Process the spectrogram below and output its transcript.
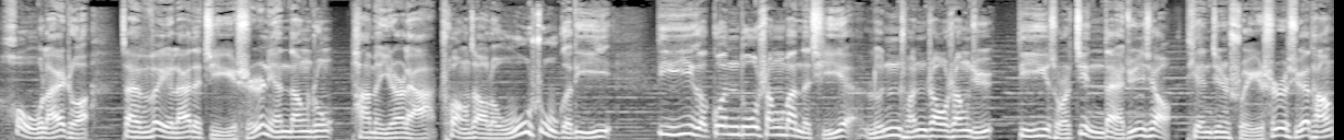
后无来者。在未来的几十年当中，他们爷儿俩创造了无数个第一：第一个官督商办的企业——轮船招商局。第一所近代军校天津水师学堂，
